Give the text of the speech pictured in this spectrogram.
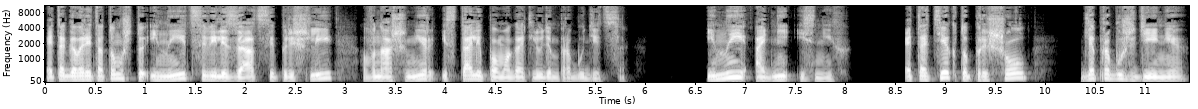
Это говорит о том, что иные цивилизации пришли в наш мир и стали помогать людям пробудиться. Иные одни из них. Это те, кто пришел для пробуждения,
